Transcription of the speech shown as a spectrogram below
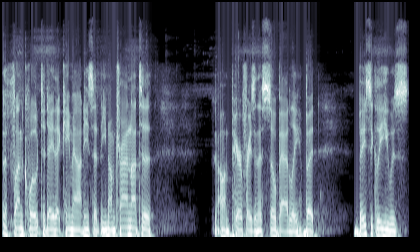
a fun quote today that came out. He said, "You know, I'm trying not to." I'm paraphrasing this so badly, but basically he was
